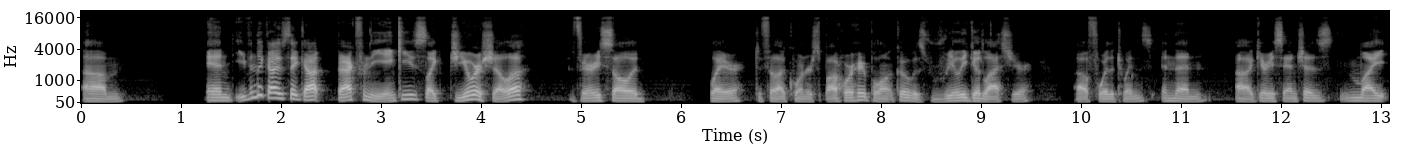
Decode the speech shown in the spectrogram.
Um, and even the guys they got back from the Yankees, like Gio Urshela, very solid player to fill out corner spot. Jorge Polanco was really good last year uh, for the Twins, and then uh, Gary Sanchez might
